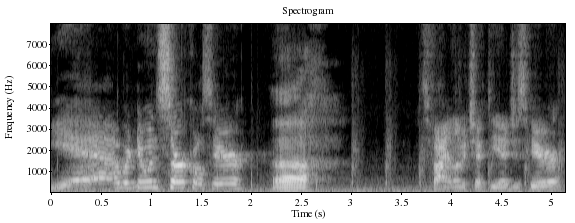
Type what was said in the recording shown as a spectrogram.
yeah, we're doing circles here. Uh, It's fine. Let me check the edges here.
